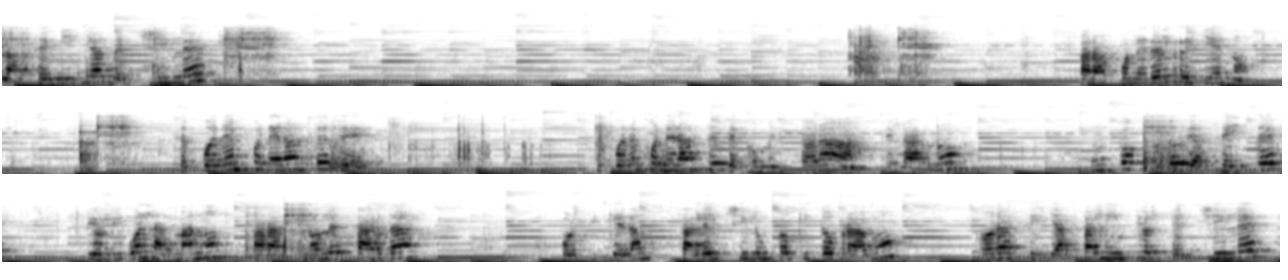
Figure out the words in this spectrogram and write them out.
las semillas del chile. Para poner el relleno. Se pueden poner antes de se pueden poner antes de comenzar a pelarlo. Un poquito de aceite de olivo en las manos para que no les arda por si queda sale el chile un poquito bravo. Ahora sí ya está limpio el chile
